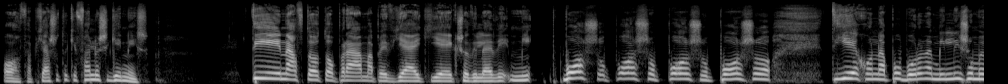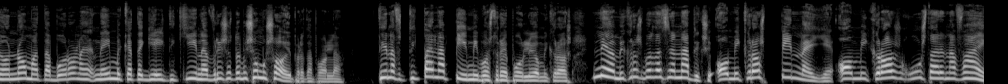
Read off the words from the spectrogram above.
ο, θα πιάσω το κεφάλαιο συγγενής. Τι είναι αυτό το πράγμα, παιδιά, εκεί έξω, δηλαδή; Μη, πόσο, πόσο, πόσο, πόσο. Τι έχω να πω, μπορώ να μιλήσω με ονόματα, μπορώ να, να είμαι καταγγελτική, να βρίσω το μισό μου σόι πρώτα απ' όλα. Τι, είναι αυτό, τι πάει να πει, Μήπως τρώει πολύ ο μικρός; Ναι, ο μικρός μπορεί να την ανάπτυξη. Ο μικρός πίναγε. Ο μικρός γούσταρε να φάει.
